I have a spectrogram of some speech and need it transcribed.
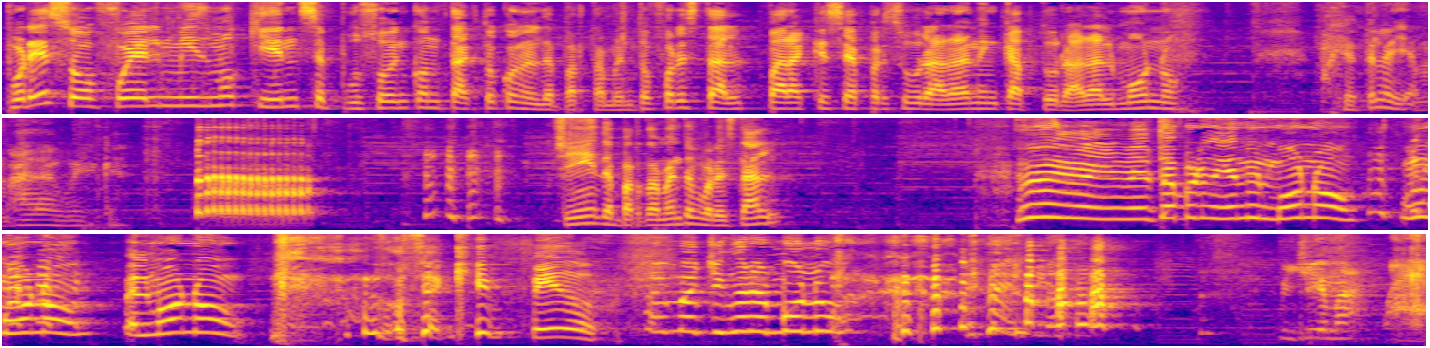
por eso fue él mismo quien se puso en contacto con el departamento forestal para que se apresuraran en capturar al mono. Imagínate la llamada, güey. acá. Sí, departamento forestal. ¡Ay, me está persiguiendo un mono! ¡Un mono! ¡El mono! o sea, qué pedo. ¡Ay, me va a chingar el mono! Pinche llama. ¡Ay,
